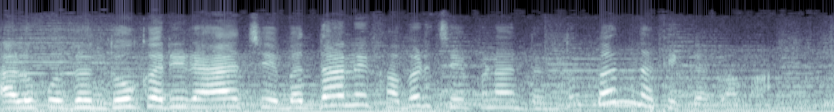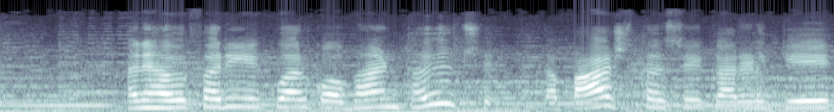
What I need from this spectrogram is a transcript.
આ લોકો ધંધો કરી રહ્યા છે. બધાને ખબર છે, પણ આ ધંધો બંધ નથી કરવામાં. અને હવે ફરી એકવાર કૌભાંડ થયું છે. તપાસ થશે કારણ કે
